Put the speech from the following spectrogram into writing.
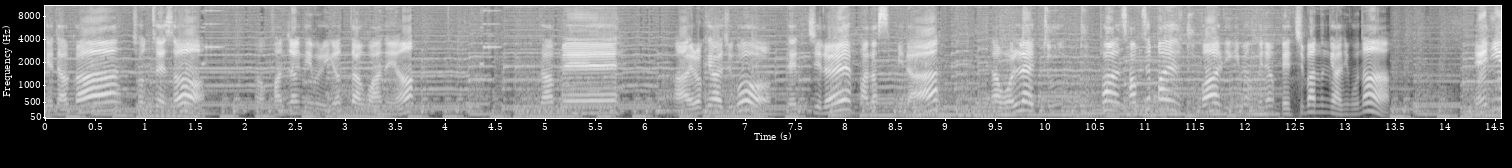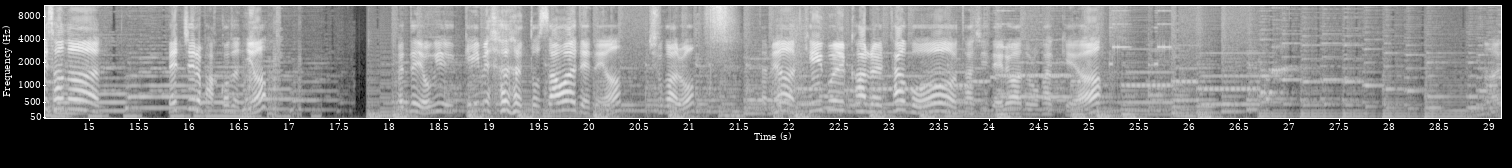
게다가 전투에서 어, 관장님을 이겼다고 하네요. 그 다음에 아 이렇게 해가지고 배지를 받았습니다. 나 원래 두, 두 판, 3세판에서 두 판 이기면 그냥 배지 받는 게 아니구나. 애니에서는 배지를 받거든요? 근데 여기 게임에서는 또 싸워야 되네요. 추가로. 그러면 케이블카를 타고 다시 내려가도록 할게요. 아,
